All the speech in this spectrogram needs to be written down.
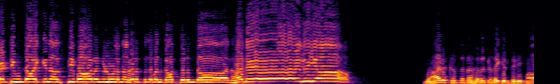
கட்டி உண்டாக்கின அஸ்திபாரங்கள் உள்ள நகரத்துக்கு அவன் காத்திருந்தான். யாருக்கு அந்த நகரம் கிடைக்கும் தெரியுமா?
